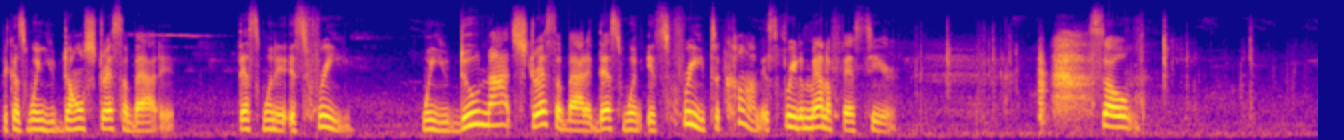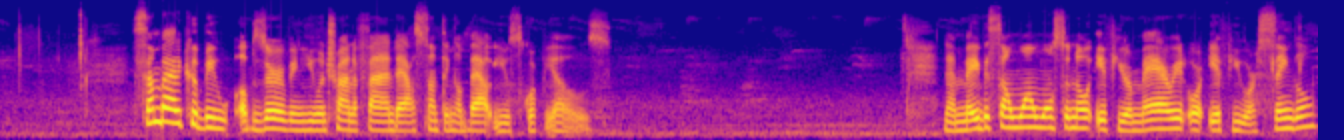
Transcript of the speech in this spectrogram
Because when you don't stress about it, that's when it is free. When you do not stress about it, that's when it's free to come. It's free to manifest here. So somebody could be observing you and trying to find out something about you, Scorpios. Now, maybe someone wants to know if you're married or if you are single.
